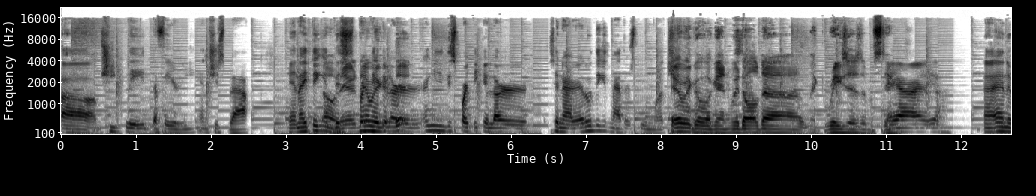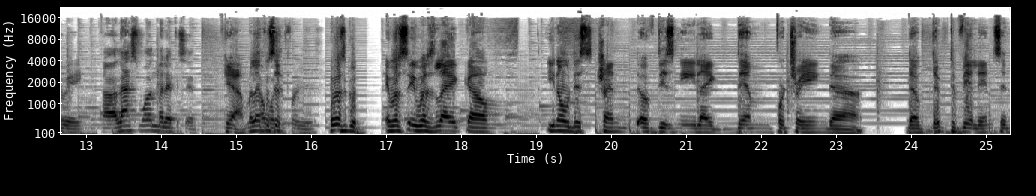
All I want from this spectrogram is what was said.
Uh, she played the fairy, and she's black. And I think in Oh, this there- there we go. particular, I mean, in this particular scenario, I don't think it matters too much. there we go again with all the like racism stuff. Yeah, yeah. Uh, anyway, uh, last one, Maleficent. Yeah, How was Maleficent. it for you? It was good. It was it was like um you know this trend of Disney like them portraying the the the, the villains and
